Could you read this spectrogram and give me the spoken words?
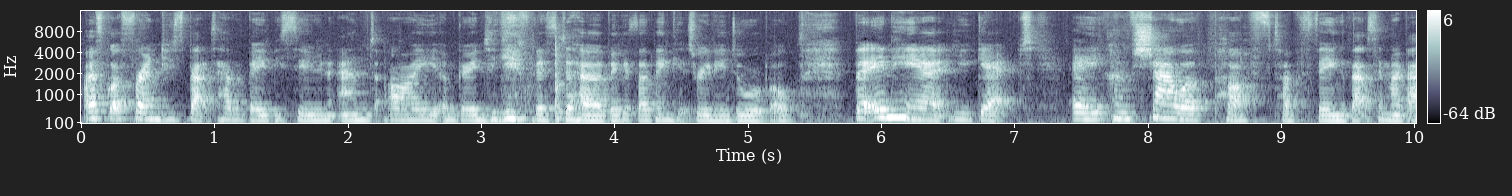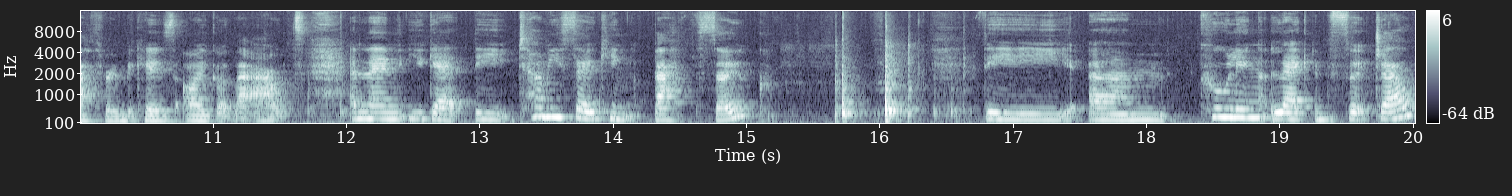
I've got a friend who's about to have a baby soon, and I am going to give this to her because I think it's really adorable. But in here, here you get a kind of shower puff type of thing. That's in my bathroom because I got that out. And then you get the tummy soaking bath soak the um, cooling leg and foot gel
